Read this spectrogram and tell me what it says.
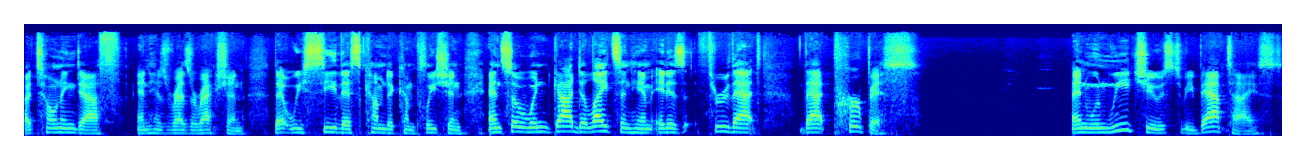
atoning death and his resurrection that we see this come to completion. And so when God delights in him, it is through that, that purpose. And when we choose to be baptized,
